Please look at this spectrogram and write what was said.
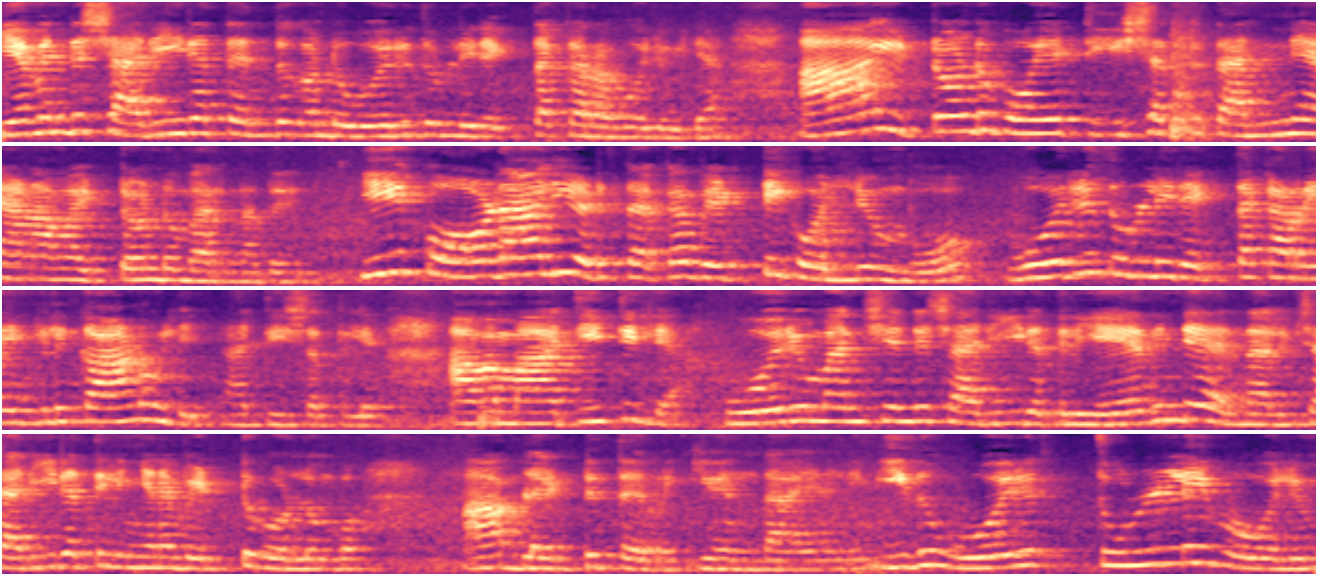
യവന്റെ ശരീരത്ത് എന്തുകൊണ്ട് ഒരു തുള്ളി രക്തക്കറ പോലും ഇല്ല ആ ഇട്ടോണ്ട് പോയ ടീഷർട്ട് തന്നെയാണ് അവൻ ഇട്ടോണ്ട് വരുന്നത് ഈ കോടാലി എടുത്തൊക്കെ വെട്ടി കൊല്ലുമ്പോൾ ഒരു തുള്ളി രക്തക്കറയെങ്കിലും കാണൂലേ ആ ടീഷർട്ടിൽ അവൻ മാറ്റിയിട്ടില്ല. ഒരു മനുഷ്യന്റെ ശരീരത്തിൽ ഏതിന്റെ ആയിരുന്നാലും ശരീരത്തിൽ ഇങ്ങനെ വെട്ടുകൊള്ളുമ്പോൾ ആ ബ്ലഡ് തെറിക്കും എന്തായാലും. ഇത് ഒരു തുള്ളി പോലും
